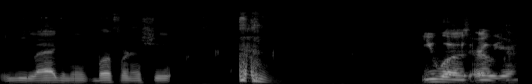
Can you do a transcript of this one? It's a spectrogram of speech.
you be lagging and buffering and shit. you was earlier.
